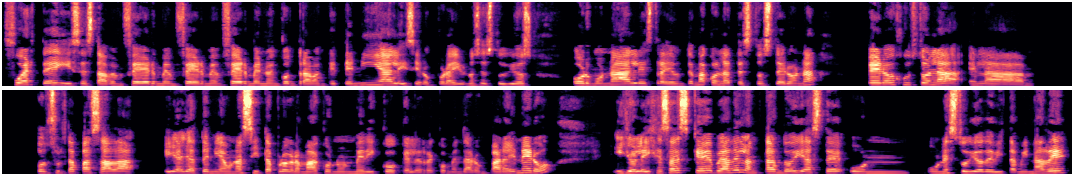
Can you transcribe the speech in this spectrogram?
fuerte y se estaba enferma, enferma, enferma, no encontraban qué tenía, le hicieron por ahí unos estudios hormonales, traía un tema con la testosterona, pero justo en la, en la consulta pasada ella ya tenía una cita programada con un médico que le recomendaron para enero y yo le dije, ¿sabes qué? Ve adelantando y hazte un, un estudio de vitamina D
